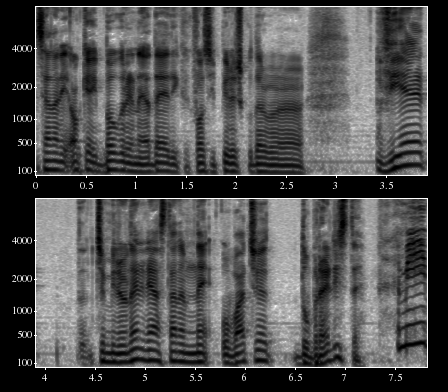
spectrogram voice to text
Сега, нали, окей, българи не яде еди какво си пилешко дърва. Вие, че милионери няма да станем, не. Обаче, добре ли сте? Ами,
